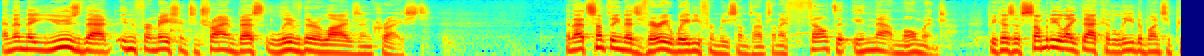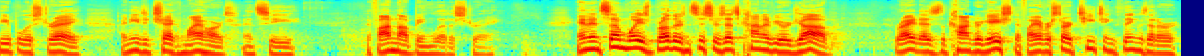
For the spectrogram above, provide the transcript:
And then they use that information to try and best live their lives in christ and that's something that's very weighty for me sometimes and i felt it in that moment because if somebody like that could lead a bunch of people astray i need to check my heart and see if I'm not being led astray. And in some ways, brothers and sisters, that's kind of your job, right? As the congregation, if I ever start teaching things that are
